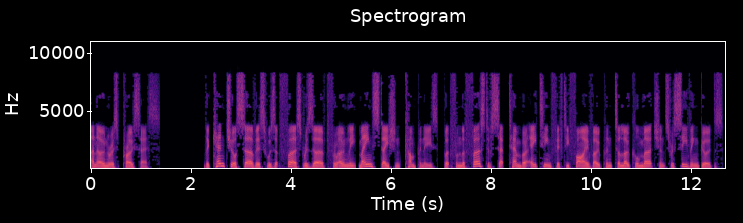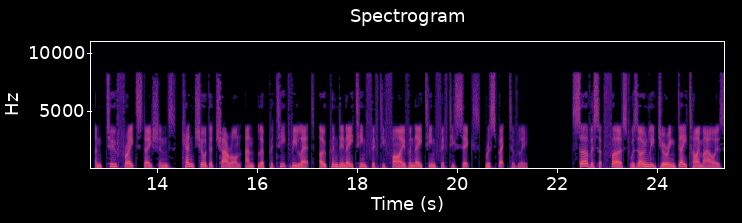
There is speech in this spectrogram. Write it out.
an onerous process. The Ceinture service was at first reserved for only main station companies, but from 1 September 1855 opened to local merchants receiving goods, and two freight stations, Ceinture de Charonne and La Petite Villette, opened in 1855 and 1856, respectively. Service at first was only during daytime hours,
